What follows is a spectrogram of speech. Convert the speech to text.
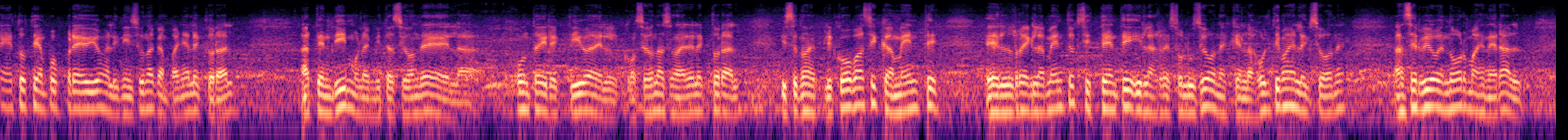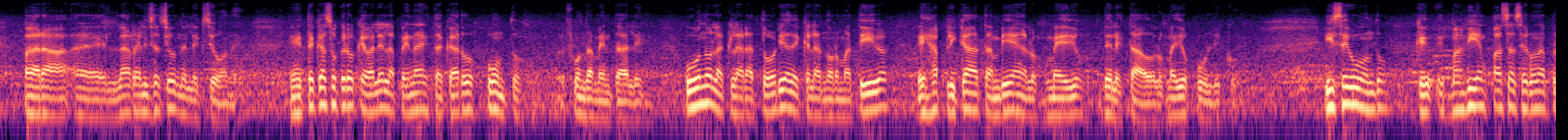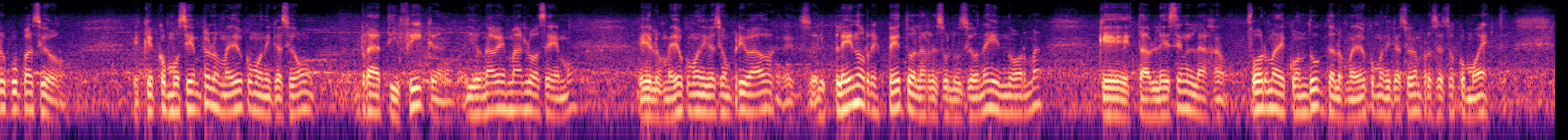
En estos tiempos previos al inicio de una campaña electoral, atendimos la invitación de la Junta Directiva del Consejo Nacional Electoral y se nos explicó básicamente el reglamento existente y las resoluciones que en las últimas elecciones han servido de norma general para eh, la realización de elecciones. En este caso creo que vale la pena destacar dos puntos fundamentales. Uno, la aclaratoria de que la normativa es aplicada también a los medios del Estado, los medios públicos. Y segundo, que más bien pasa a ser una preocupación, es que como siempre los medios de comunicación ratifican, y una vez más lo hacemos, eh, los medios de comunicación privados, el pleno respeto a las resoluciones y normas que establecen la forma de conducta de los medios de comunicación en procesos como este.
